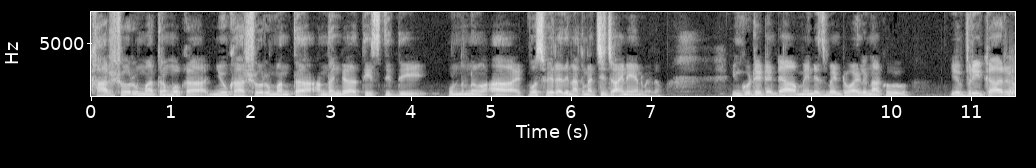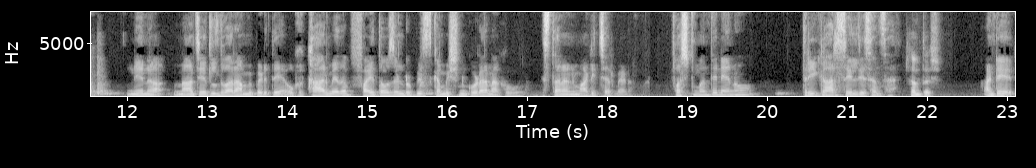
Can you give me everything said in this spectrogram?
కార్ షోరూమ్ మాత్రం ఒక న్యూ కార్ షోరూమ్ అంత అందంగా తీర్చిదిద్ది ఉండను ఆ అట్మాస్ఫియర్ అది నాకు నచ్చి జాయిన్ అయ్యాను మేడం. ఇంకోటి ఏంటంటే ఆ మేనేజ్మెంట్ వాళ్ళు నాకు ఎవ్రీ కారు నేను నా చేతుల ద్వారా అమ్మి పెడితే ఒక కార్ మీద ఫైవ్ థౌజండ్ రూపీస్ కమిషన్ కూడా నాకు ఇస్తానని మాట ఇచ్చారు మేడం. ఫస్ట్ మంత్ నేను త్రీ కార్స్ సేల్ చేశాను సార్. సంతోషం. అంటే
